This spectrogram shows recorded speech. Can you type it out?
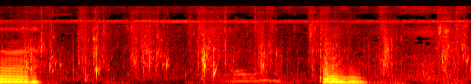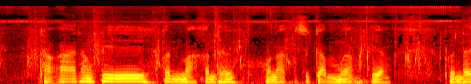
อ่าอืม ทางอายทางพี่เพิ่นมาคันเทิงหัวหน้ากิจกรรมเมืองเพียง เพิ่นได้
